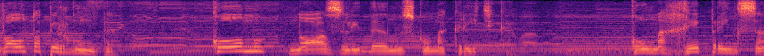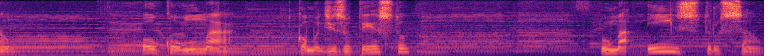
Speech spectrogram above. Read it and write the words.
Volto à pergunta: como nós lidamos com uma crítica, com uma repreensão, ou com uma, como diz o texto, uma instrução?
